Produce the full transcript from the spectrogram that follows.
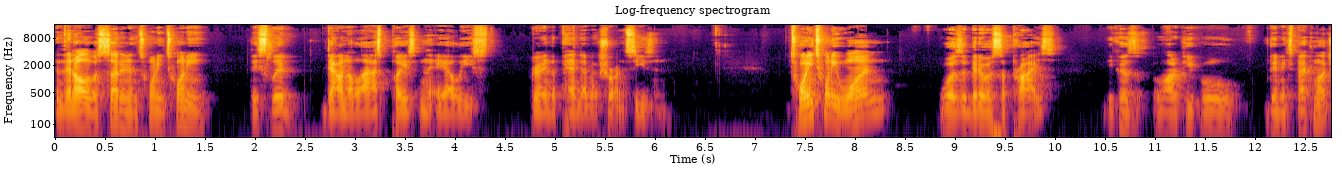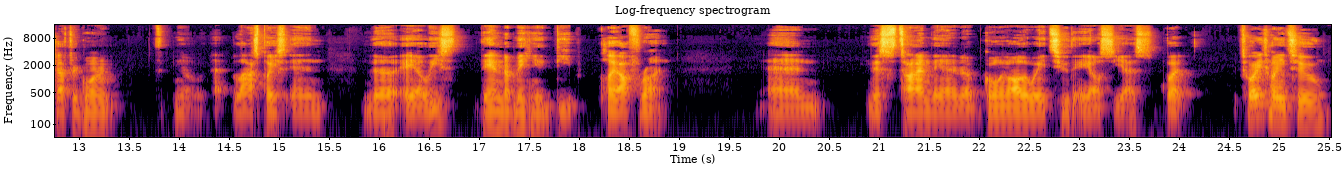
And then all of a sudden in 2020, they slid down to last place in the AL East during the pandemic shortened season. 2021 was a bit of a surprise because a lot of people didn't expect much after going you know, last place in the AL East, they ended up making a deep playoff run. And this time they ended up going all the way to the ALCS. But 2022, you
